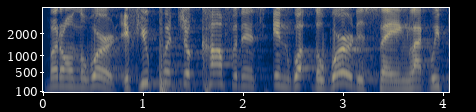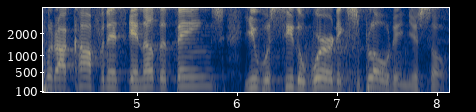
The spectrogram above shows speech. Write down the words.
but on the word. If you put your confidence in what the word is saying, like we put our confidence in other things, you will see the word explode in your soul.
